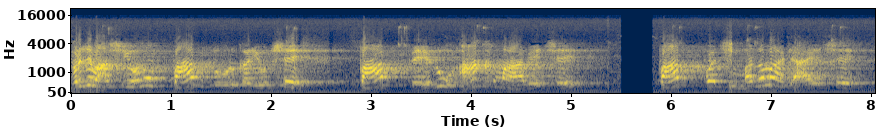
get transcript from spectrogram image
બ્રજવાસીઓનું પાપ દૂર કર્યું છે. પાપ પહેલું આંખમાં આવે છે. પાપ પછી મનમાં જાય છે.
